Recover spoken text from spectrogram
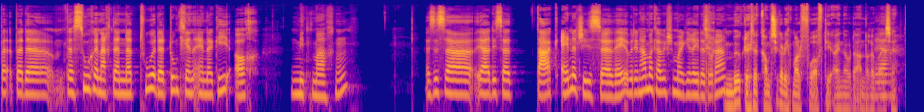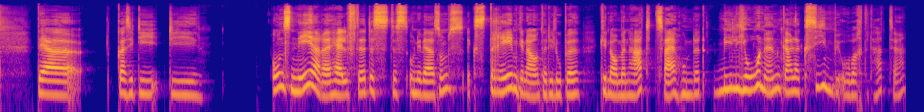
bei, bei der, der Suche nach der Natur der dunklen Energie auch mitmachen. Es ist äh, ja dieser Dark Energy Survey, über den haben wir, glaube ich, schon mal geredet, oder? Möglich, der kam sicherlich mal vor auf die eine oder andere Weise. Ja. Der quasi die, die uns nähere Hälfte des, des Universums extrem genau unter die Lupe genommen hat, 200 Millionen Galaxien beobachtet hat. Ja.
